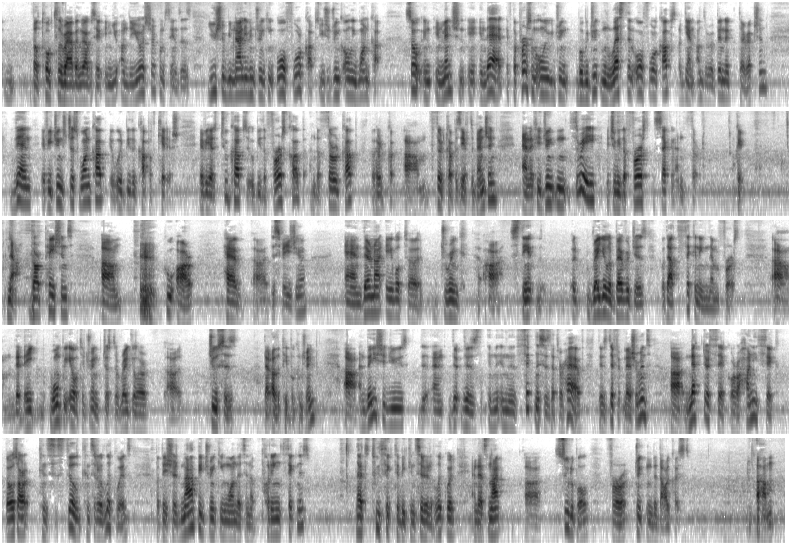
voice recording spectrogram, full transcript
they'll talk to the rabbi, and the rabbi will say, you, under your circumstances, you should be not even drinking all four cups. You should drink only one cup. So in, in mention in, in, that, if the person will only drink will be drinking less than all four cups, again under rabbinic direction, then if he drinks just one cup, it would be the cup of kiddush. If he has two cups, it would be the first cup and the third cup. The third, um, third cup is after benching, and if he's drinking three, it should be the first, the second, and the third. Okay. Now there are patients um, who are have uh, dysphagia, and they're not able to drink uh, stand, regular beverages without thickening them first. Um, that they won't be able to drink just the regular uh, juices that other people can drink. Uh, and they should use, and there's in, in the thicknesses that they have, there's different measurements. Uh, nectar thick or honey thick, those are cons- still considered liquids, but they should not be drinking one that's in a pudding thickness. That's too thick to be considered a liquid, and that's not uh, suitable for drinking the daled kaises. Um,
